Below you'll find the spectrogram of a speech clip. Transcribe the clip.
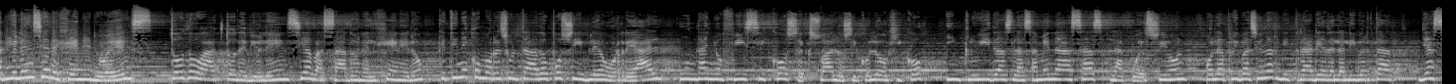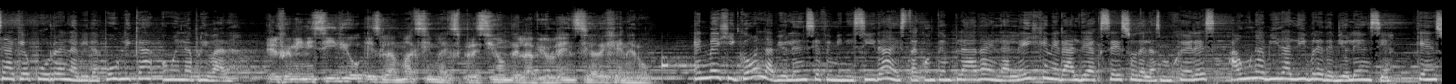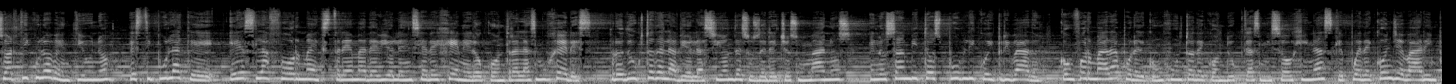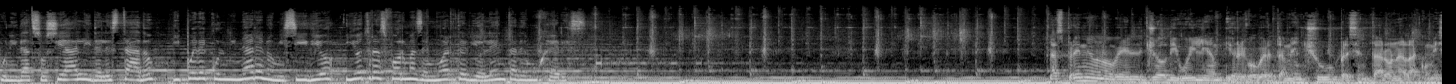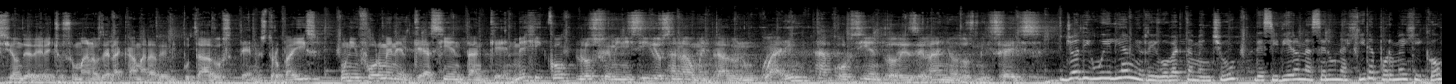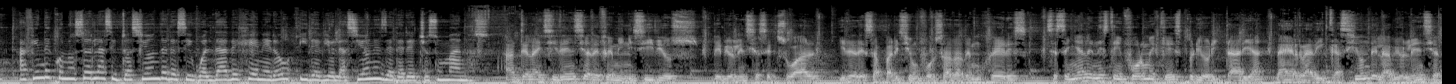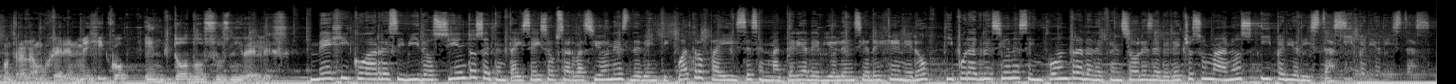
La violencia de género es todo acto de violencia basado en el género que tiene como resultado posible o real un daño físico, sexual o psicológico, incluidas las amenazas, la coerción o la privación arbitraria de la libertad, ya sea que ocurra en la vida pública o en la privada. El feminicidio es la máxima expresión de la violencia de género. En México, la violencia feminicida está contemplada en la Ley General de Acceso de las Mujeres a una vida libre de violencia, que en su artículo 21 estipula que es la forma extrema de violencia de género contra las mujeres, producto de la violación de sus derechos humanos en los ámbitos público y privado, conformada por el conjunto de conductas misóginas que puede conllevar impunidad social y del Estado y puede culminar en homicidio y otras formas de muerte violenta de mujeres. Las premio Nobel Jody William y Rigoberta Menchú presentaron a la Comisión de Derechos Humanos de la Cámara de Diputados de nuestro país un informe en el que asientan que en México los feminicidios han aumentado en un 40% desde el año 2006. Jody William y Rigoberta Menchú decidieron hacer una gira por México a fin de conocer la situación de desigualdad de género y de violaciones de derechos humanos. Ante la incidencia de feminicidios, de violencia sexual y de desaparición forzada de mujeres, se señala en este informe que es prioritaria la erradicación de la violencia contra la mujer en México en todos sus niveles. México ha recibido 176 observaciones de 24 países en materia de violencia de género y por agresiones en contra de defensores de derechos humanos y periodistas. periodistas.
